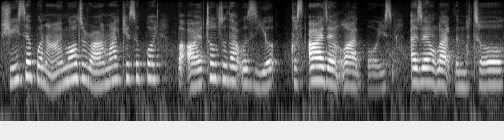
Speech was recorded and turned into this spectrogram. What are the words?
She said when I'm older I might kiss a boy, but I told her that was yuck, because I don't like boys. I don't like them at all.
